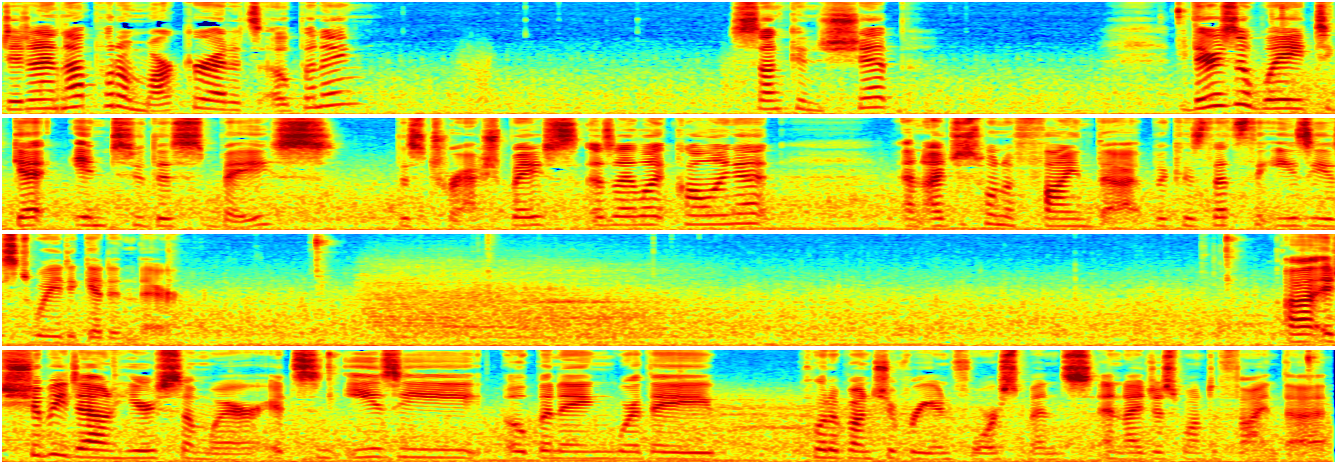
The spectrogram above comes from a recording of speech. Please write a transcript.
Did I not put a marker at its opening? Sunken ship. There's a way to get into this base, this trash base as I like calling it, and I just want to find that because that's the easiest way to get in there. Uh, it should be down here somewhere. It's an easy opening where they put a bunch of reinforcements, and I just want to find that.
